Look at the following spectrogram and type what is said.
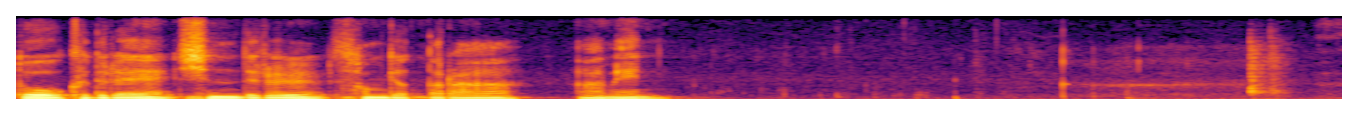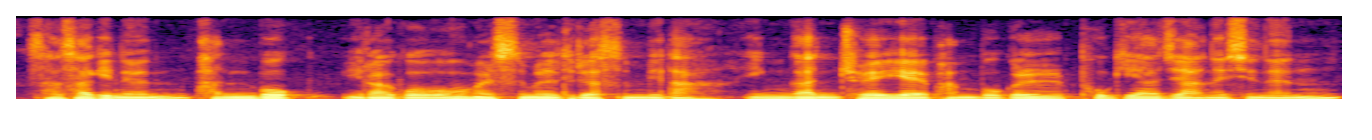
또 그들의 신들을 섬겼더라. 아멘. 사사기는 반복이라고 말씀을 드렸습니다. 인간 죄의 반복을 포기하지 않으시는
